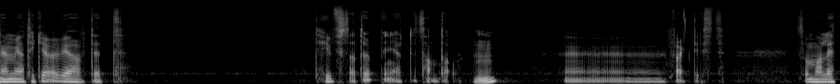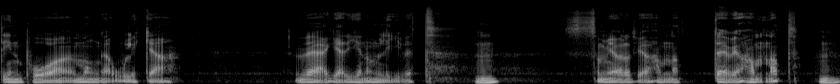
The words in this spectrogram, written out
Nej, men jag tycker att vi har haft ett, ett hyfsat öppenhjärtigt samtal. Mm. Eh, faktiskt. Som har lett in på många olika vägar genom livet. Mm. Som gör att vi har hamnat där vi har hamnat. Mm.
